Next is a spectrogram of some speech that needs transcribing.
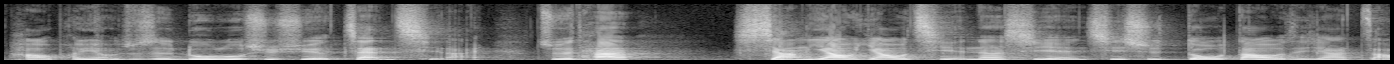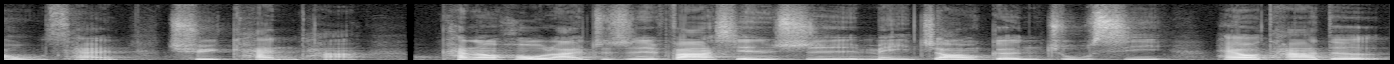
好朋友，就是陆陆续续的站起来，就是他想要邀请那些人，其实都到了这家早午餐去看他。看到后来，就是发现是美昭跟朱熹，还有他的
